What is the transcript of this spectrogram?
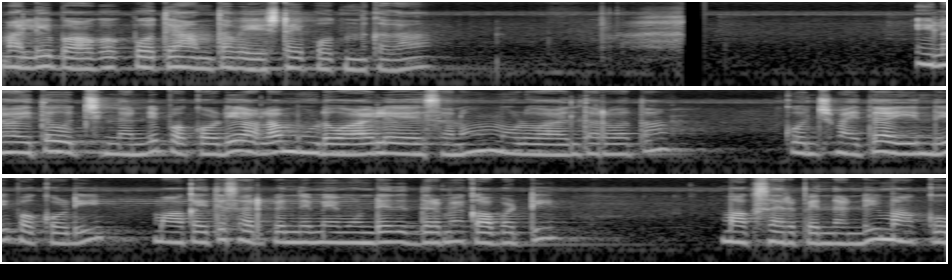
మళ్ళీ బాగోకపోతే అంత వేస్ట్ అయిపోతుంది కదా. ఇలా అయితే వచ్చిందండి పకోడీ. అలా మూడు ఆయిల్ వేసాను. మూడు ఆయిల్ తర్వాత కొంచెం అయితే అయ్యింది పకోడీ. మాకైతే సరిపోయింది. మేము ఉండేది ఇద్దరమే కాబట్టి మాకు సరిపోయిందండి. మాకు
